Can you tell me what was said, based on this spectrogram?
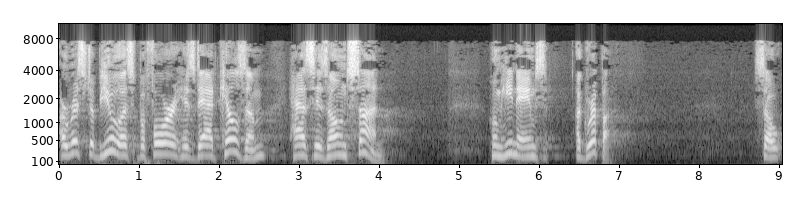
Aristobulus, before his dad kills him, has his own son, whom he names Agrippa. So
